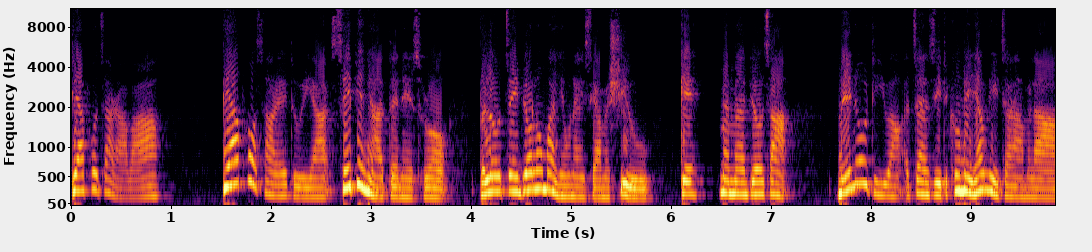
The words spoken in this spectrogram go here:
ပြဖို့ကြတာပါ ပြဖို့စားတဲ့သူတွေကစေပညာသင်နေဆိုတော့ဘလို့ကြိမ်ပြောလို့မှယုံနိုင်စရာမရှိဘူးကဲမှန်မှန်ပြောကြမင်းတို့ဒီရွာအကြံစီတစ်ခုနဲ့ရောက်နေကြတာမလား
